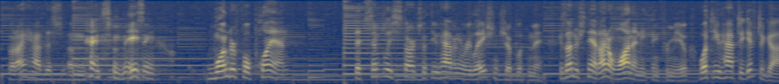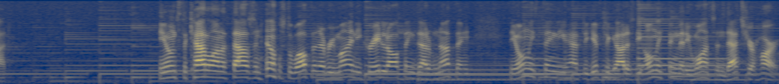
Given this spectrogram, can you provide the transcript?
it. But I have this immense, amazing, wonderful plan that simply starts with you having a relationship with me. Because understand, I don't want anything from you. What do you have to give to God? He owns the cattle on a thousand hills, the wealth in every mine. He created all things out of nothing. The only thing that you have to give to God is the only thing that He wants, and that's your heart.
